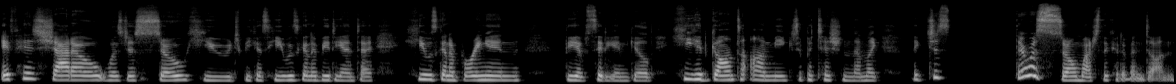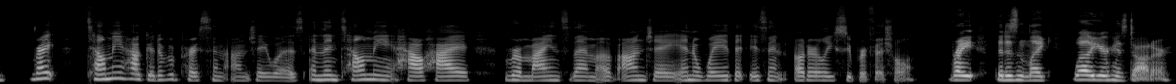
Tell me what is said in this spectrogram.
if his shadow was just so huge because he was going to be Diente, he was going to bring in the Obsidian Guild. He had gone to Ahnmik to petition them. Like, like just there was so much that could have been done. Right. Tell me how good of a person Anjay was, and then tell me how Hai reminds them of Anjay in a way that isn't utterly superficial. Right? That isn't like, well, you're his daughter.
